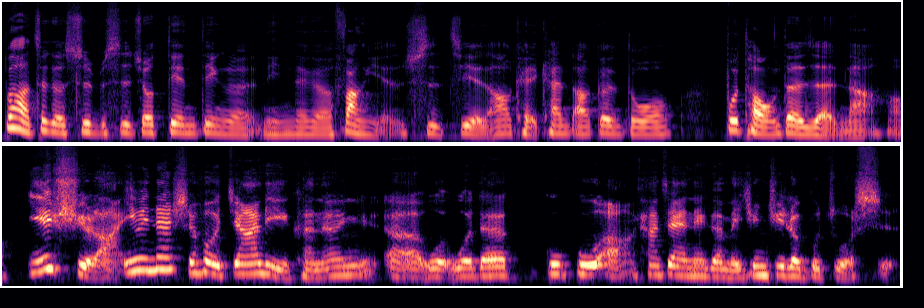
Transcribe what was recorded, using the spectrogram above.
不知道这个是不是就奠定了您那个放眼世界，然后可以看到更多不同的人呢？哈，也许啦，因为那时候家里可能呃，我我的。姑姑啊，她在那个美军俱乐部做事，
